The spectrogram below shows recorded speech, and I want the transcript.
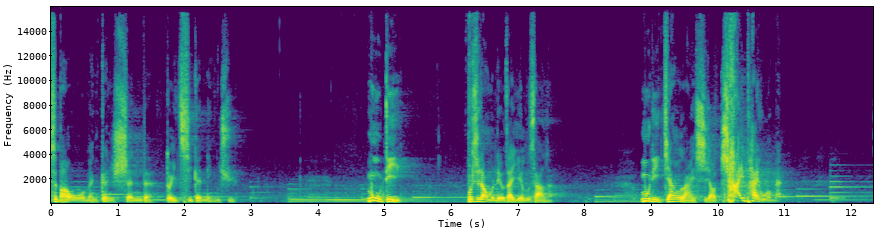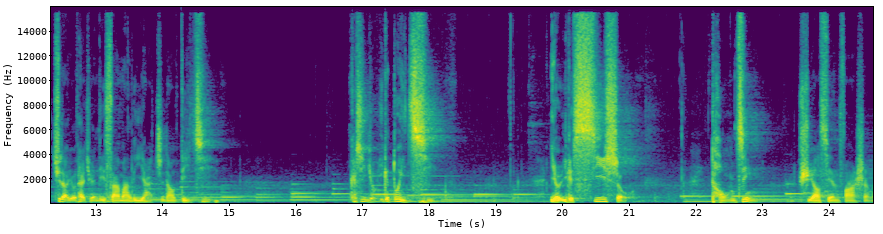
是把我们更深的对齐跟凝聚，目的不是让我们留在耶路撒冷，目的将来是要差派我们去到犹太全地、撒玛利亚，直到地极。可是有一个对齐，有一个携手同进，需要先发生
